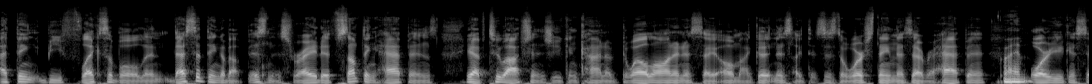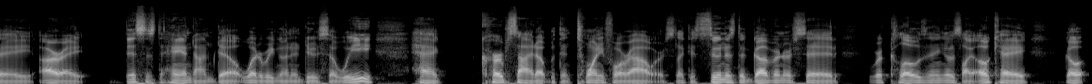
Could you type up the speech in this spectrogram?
I think, be flexible, and that's the thing about business, right? If something happens, you have two options. You can kind of dwell on it and say, "Oh my goodness, like this is the worst thing that's ever happened," Right. or you can say, "All right, this is the hand I'm dealt. What are we going to do?" So we had curbside up within 24 hours. Like as soon as the governor said we're closing, it was like, okay, go.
